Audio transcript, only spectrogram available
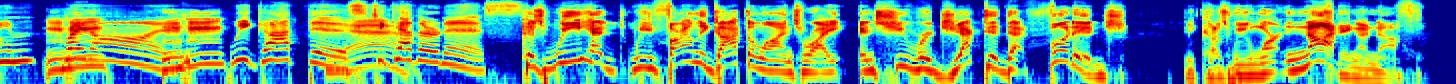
team, Mhm. right on, we got this Yeah. togetherness. because we had we finally got the lines right and she rejected that footage because we weren't nodding enough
